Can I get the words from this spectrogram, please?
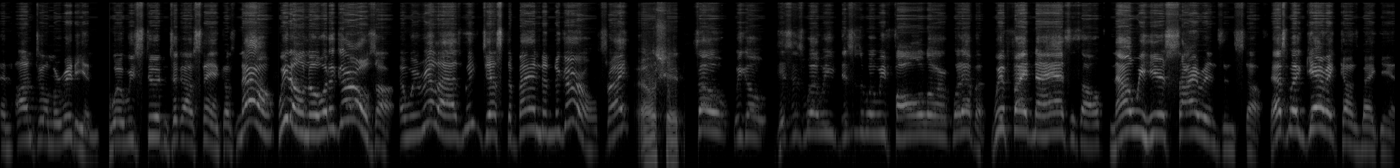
and onto a meridian where we stood and took our stand. Because now we don't know where the girls are, and we realize we've just abandoned the girls, right? Oh shit. So we go, this is where we, this is where we fall or whatever. We're fighting our asses off. Now we hear sirens and stuff. That's where Garrett comes back in.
